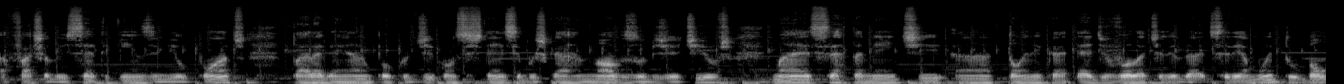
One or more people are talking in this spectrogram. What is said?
a faixa dos 115 mil pontos para ganhar um pouco de consistência, buscar novos objetivos, mas certamente a tônica é de volatilidade. Seria muito bom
